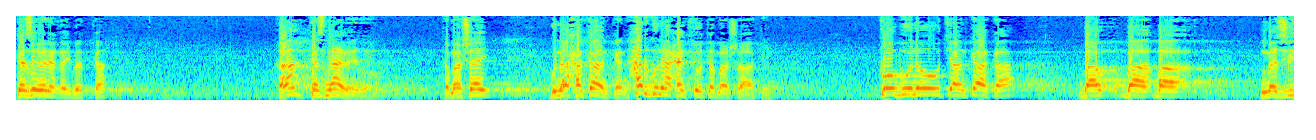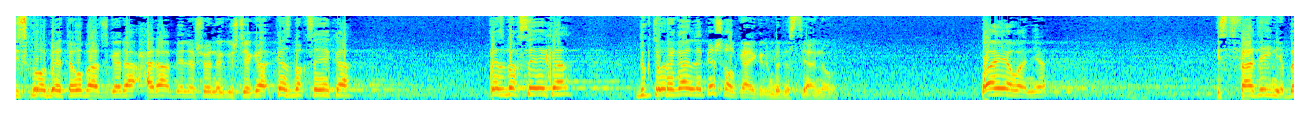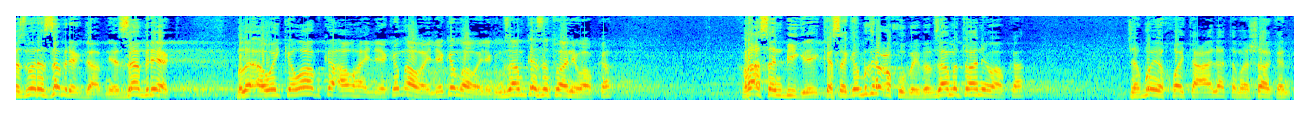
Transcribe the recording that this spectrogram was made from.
کەس ئەوێرە غیبەت بکە ها کەس ناوێرێ تەماشای گوناحەکان کەن هەر گوناحێک تۆ تەماشاکەی کۆبوونەوە وتیان کاکە بە مەجلیس کۆ بێتەوە باجگەرە حرام بێ لە شوێنە گشتێکە کەس بە قسەیەکە کەس بە قسەیەکە دکتۆرەکان لە پێش خەڵکایگرن بەدەستیانەوە وایە وانە ئیسفادەی نییە بە زۆرە زەبرێک دابنێ زەبرێک بڵێ ئەوەی کە وا بکە ئاوهای لەکەم ئاوای لەکەم ئاوای لەکەم بزانام کەس دەتوانێ وا بکە ڕاسەن بیگرێ کەسەکە بگرە عقوبەی بە بزانمە توانێ وا بکە جا بۆیە خۆی تەعالا تەماشاکەن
